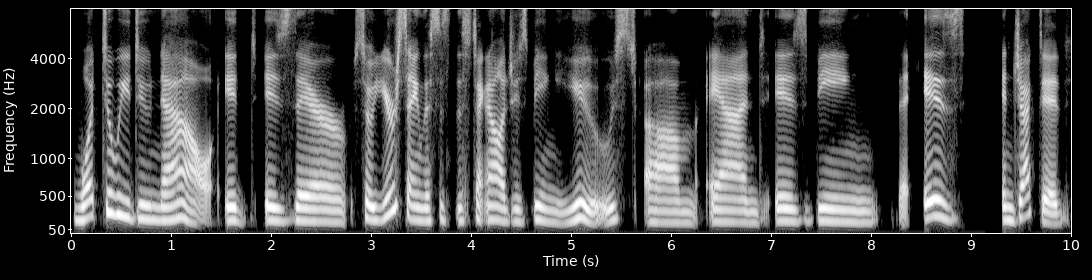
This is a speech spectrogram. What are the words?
what do we do now? It is there, so you're saying this is, this technology is being used um, and is being, is injected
